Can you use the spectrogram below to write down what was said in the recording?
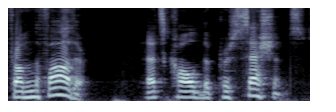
from the Father. That's called the processions.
